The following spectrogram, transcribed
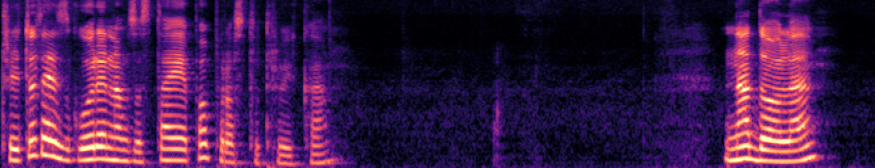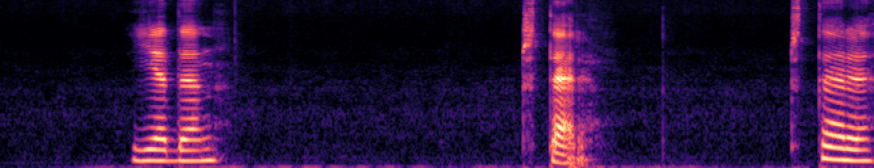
Czyli tutaj z góry nam zostaje po prostu trójka. Na dole 1, 4. 4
